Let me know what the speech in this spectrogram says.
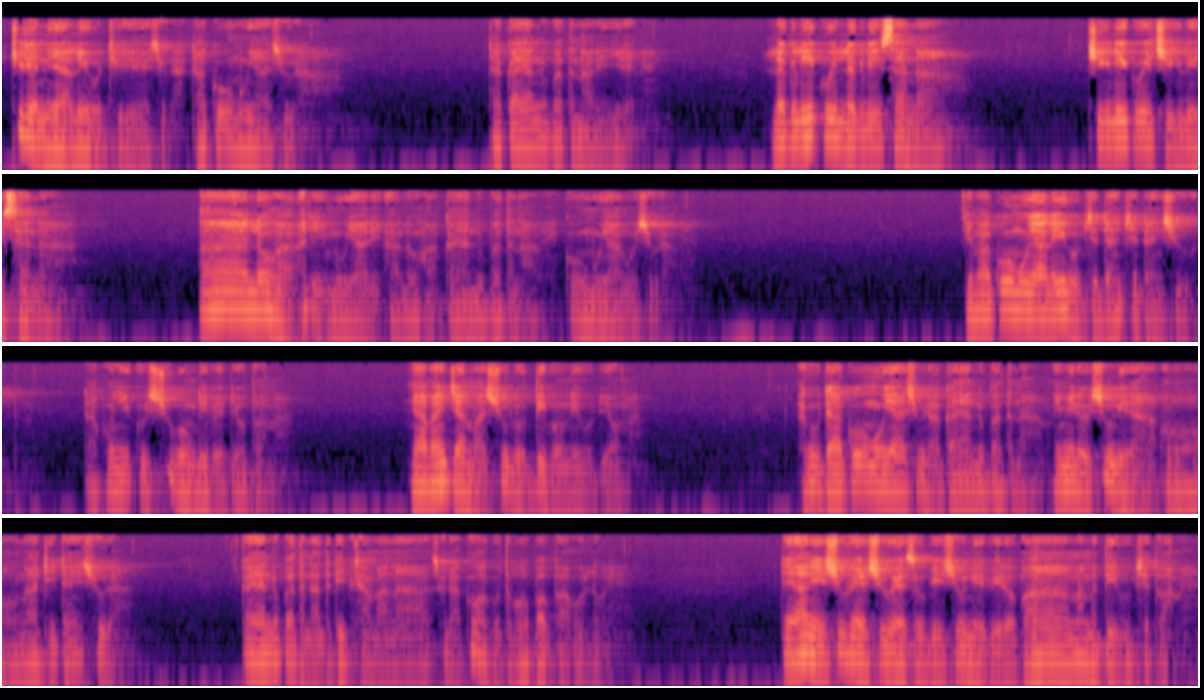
ထိတဲ့နေရာလေးကိုထိရရှုတာဒါကိုယ်အမူအရာရှုတာဒါကာယ ानु ပတနာတွေကြီးတယ်လက်ကလေးကိုယ်လက်ကလေးဆန့်တာ ခြေကလေးကိုယ်ခြေကလေးဆန့်တာအလုံးဟာအဲ့ဒီအမူအရာတွေအလုံးဟာကာယ ानु ပတနာပဲကိုယ်အမူအရာကိုရှုတာဒီမှာကိုယ်အမူအရာလေးကိုဖြစ်တိုင်းဖြစ်တိုင်းရှုဒါဘုန်းကြီးခုရှုပုံလေးပဲပြောသွားမှာညာပိုင်းကြံမှာရှုလို့သိပုံလေးကိုပြောမှာအခုဒါကိုယ်အမူအရာရှုတာကာယ ानु ပတနာမိမိတို့ရှုနေတာဩငါဒီတိုင်းရှုတာ ကာယ ानु ပတနာတတိပဋ္ဌာန်ပါလားဆိုတာကိုယ့်ဟာကိုယ်သဘောပေါက်သွားဖို့လိုတယ်တရားတွေရှုခဲ့ရှုခဲ့ဆိုပြီးရှုနေပြီးတော့ဘာမှမသိဘူးဖြစ်သွားမယ်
